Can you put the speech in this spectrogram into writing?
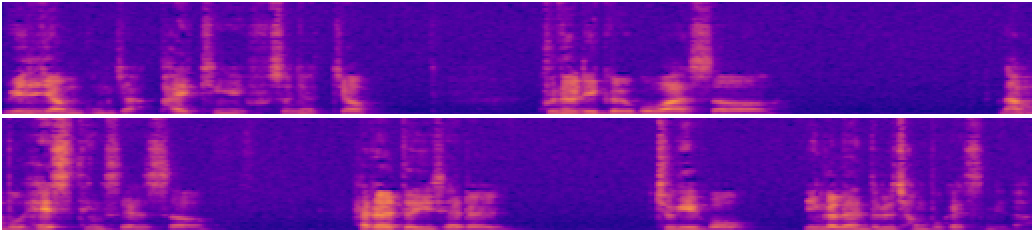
윌리엄 공작, 바이킹의 후손이었죠. 군을 이끌고 와서 남부 헤스팅스에서 헤럴드 2세를 죽이고 잉글랜드를 정복했습니다.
